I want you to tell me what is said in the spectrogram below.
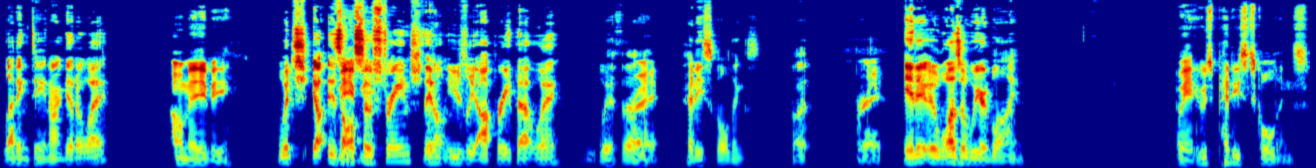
letting Danar get away, Oh, maybe which uh, is also strange. They don't usually operate that way with uh, right, petty scoldings, but right. it it was a weird line. Wait, who's petty scoldings?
